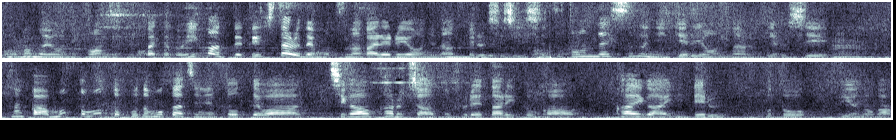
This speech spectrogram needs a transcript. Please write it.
ことのように感じてたけど、今ってデジタルでもつながれるようになってるし実質飛んですぐに行けるようになってるし、なんかもっともっと子どもたちにとっては違うカルチャーと触れたりとか海外に出ることっていうのが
